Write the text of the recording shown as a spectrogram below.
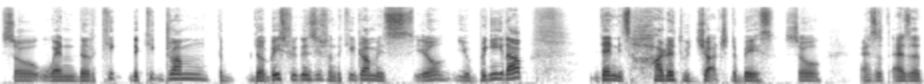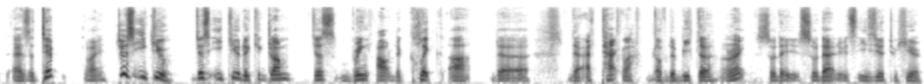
So when the kick, the kick drum, the the bass frequencies from the kick drum is you know you're bringing it up, then it's harder to judge the bass. So as a as a as a tip, right? Just EQ, just EQ the kick drum, just bring out the click, uh, the the attack lah of the beater, all right? So that so that it's easier to hear.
